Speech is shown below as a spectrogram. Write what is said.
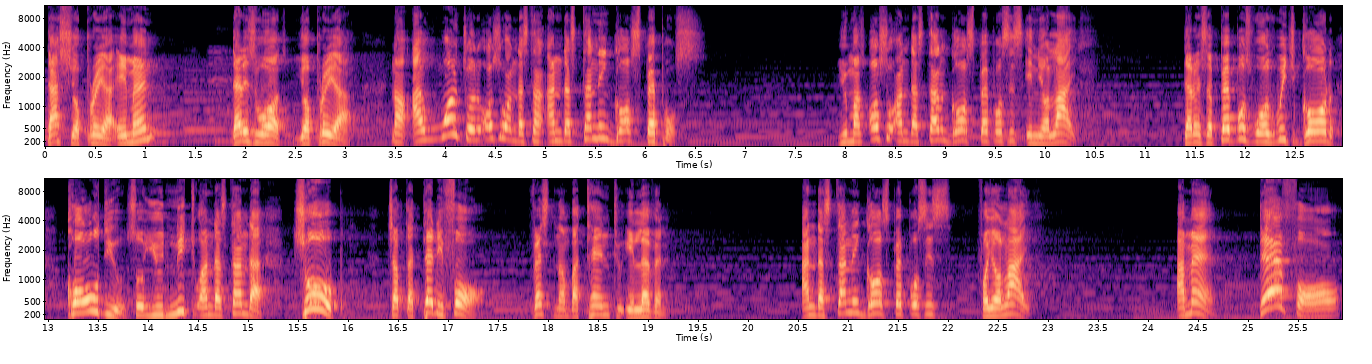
That's your prayer. Amen. Amen. That is what? Your prayer. Now, I want you to also understand understanding God's purpose. You must also understand God's purposes in your life. There is a purpose for which God called you. So you need to understand that. Job chapter 34, verse number 10 to 11. Understanding God's purposes for your life. Amen. Therefore,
